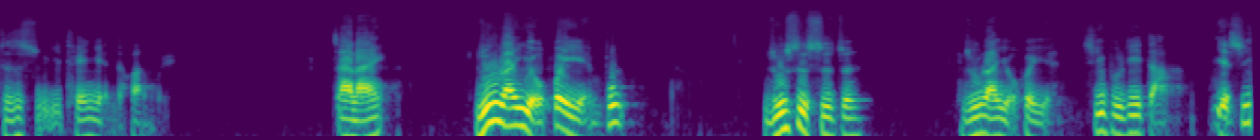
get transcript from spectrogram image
这是属于天眼的范围。再来。如来有慧眼不？如是师尊，如来有慧眼。须菩提答：也是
